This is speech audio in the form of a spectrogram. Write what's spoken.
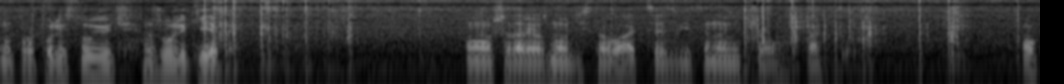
Ну, прополісують жуліки як. О, ще зараз його знову діставати, це звідси, ну нічого. Так. Оп.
